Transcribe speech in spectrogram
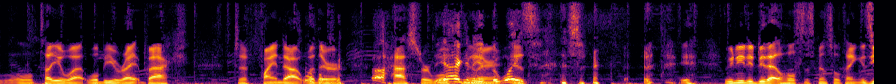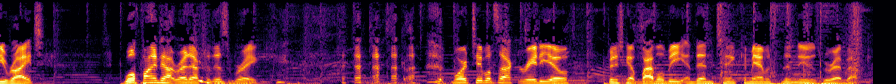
we'll tell you what. We'll be right back to find out whether Pastor The agony is. we need to do that whole suspenseful thing. Is he right? We'll find out right after this break. More Table Talk Radio, finishing up Bible Bee, and then Ten Commandments in the news. We're right back.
